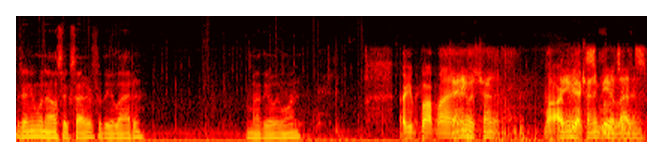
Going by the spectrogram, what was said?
Is anyone else excited for the Aladdin? Am I the only one? I already bought my Danny was trying. my Danny was RPX trying to be Aladdin. tickets.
